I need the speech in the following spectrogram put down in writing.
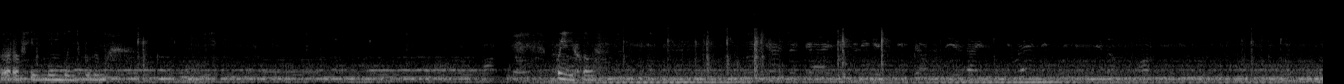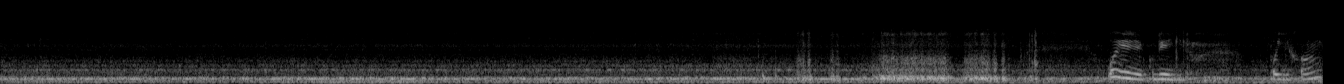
Зараз всіх бомбить будемо. Поїхали. Ой, куди я їду? Поїхали.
